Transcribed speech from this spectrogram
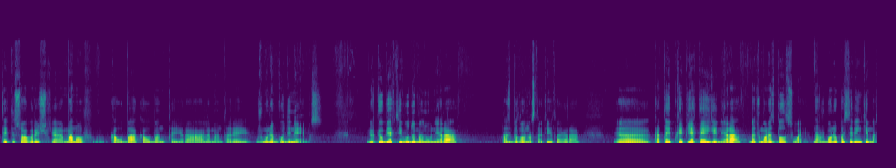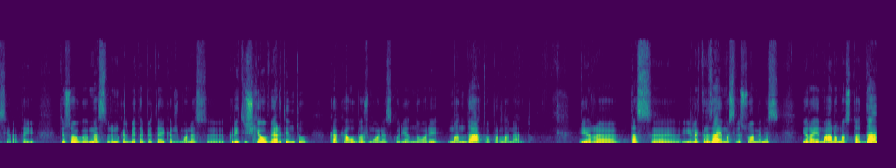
Tai tiesiog, reiškia, mano kalba kalbant, tai yra elementariai žmonių apgaudinėjimas. Jokių objektyvų duomenų nėra, tas byloje nustatyta yra. kad taip, kaip jie teigia, nėra, bet žmonės balsuoja. Na, žmonių pasirinkimas yra. Tai tiesiog mes turim kalbėti apie tai, kad žmonės e, kritiškiau vertintų, ką kalba žmonės, kurie nori mandato parlamento. Ir e, tas elektrizavimas visuomenės yra įmanomas tada,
